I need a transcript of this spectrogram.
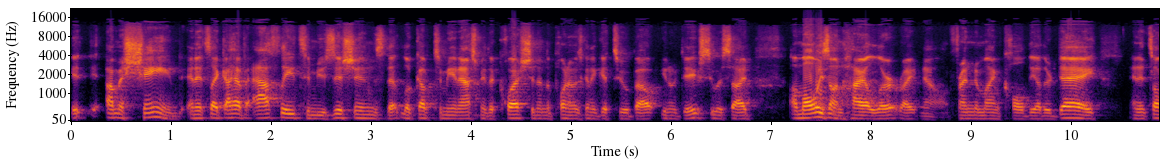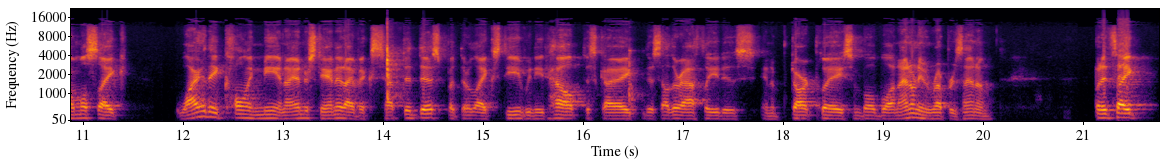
it, I'm ashamed. And it's like I have athletes and musicians that look up to me and ask me the question. And the point I was going to get to about, you know, Dave's suicide, I'm always on high alert right now. A friend of mine called the other day, and it's almost like, why are they calling me? And I understand it. I've accepted this, but they're like, Steve, we need help. This guy, this other athlete is in a dark place and blah, blah. And I don't even represent him. But it's like,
